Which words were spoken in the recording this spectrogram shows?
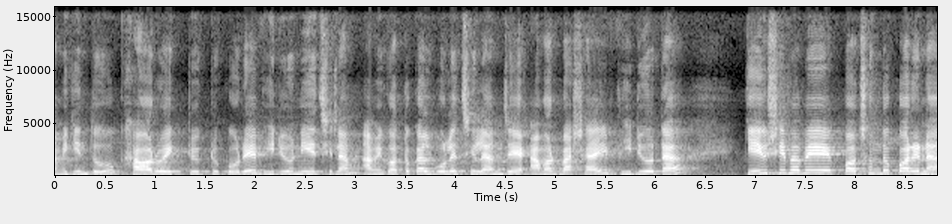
আমি কিন্তু খাওয়ারও একটু একটু করে ভিডিও নিয়েছিলাম। আমি গতকাল বলেছিলাম যে আমার বাসায় ভিডিওটা কেউ সেভাবে পছন্দ করে না।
